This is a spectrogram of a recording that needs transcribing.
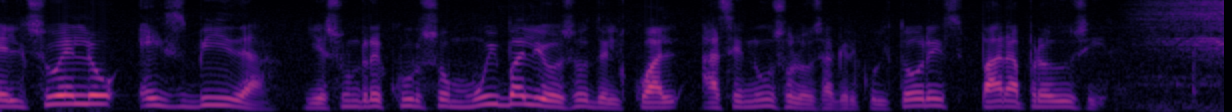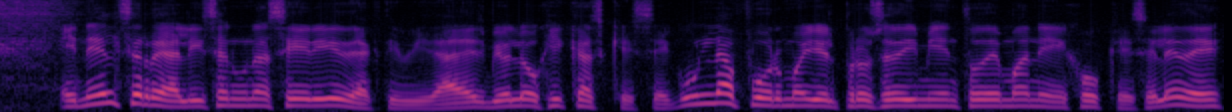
El suelo es vida y es un recurso muy valioso del cual hacen uso los agricultores para producir. En él se realizan una serie de actividades biológicas que según la forma y el procedimiento de manejo que se le dé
